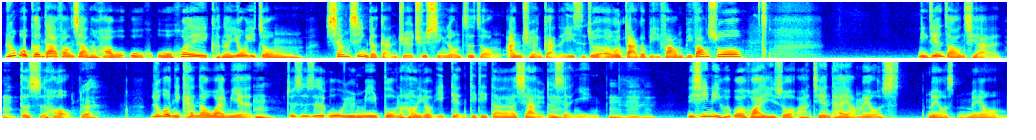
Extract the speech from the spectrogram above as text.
如果更大方向的话，我我我会可能用一种相信的感觉去形容这种安全感的意思，就是呃，我打个比方，比方说，你今天早上起来的时候，对，如果你看到外面，嗯，就是是乌云密布，然后有一点滴滴答答下雨的声音，嗯嗯嗯，嗯，你心里会不会怀疑说啊，今天太阳没有没有没有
